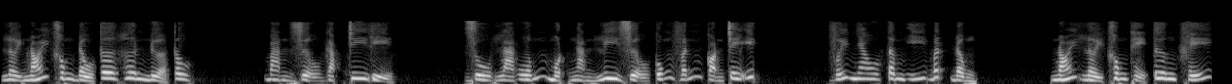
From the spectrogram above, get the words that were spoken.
Lời nói không đầu cơ hơn nửa câu. Bàn rượu gặp chi kỷ. Dù là uống một ngàn ly rượu cũng vẫn còn chê ít. Với nhau tâm ý bất đồng. Nói lời không thể tương khế.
